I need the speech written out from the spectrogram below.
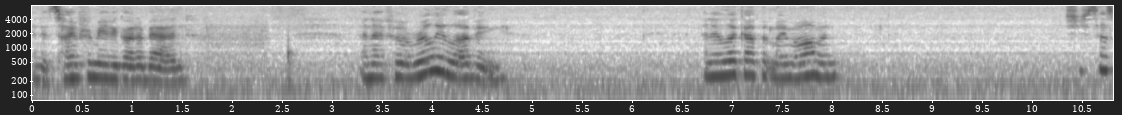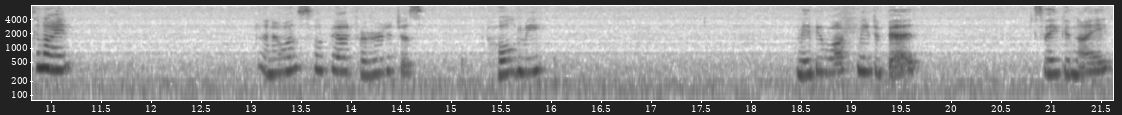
and it's time for me to go to bed. And I feel really loving. And I look up at my mom and she says goodnight. And I want so bad for her to just hold me, maybe walk me to bed, say goodnight,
